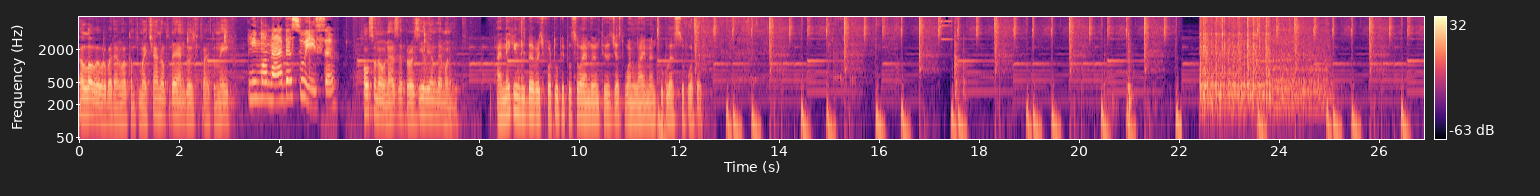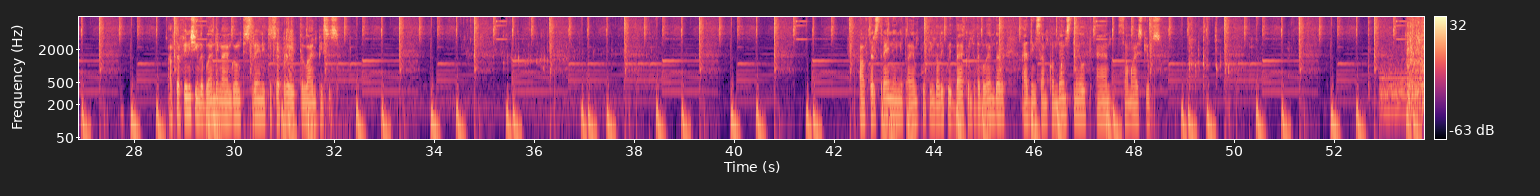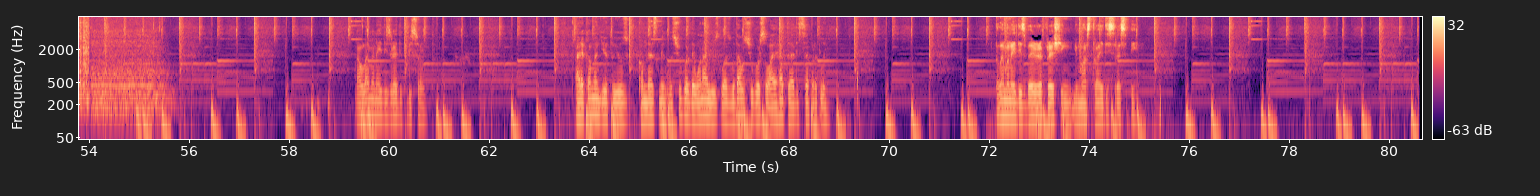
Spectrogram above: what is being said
Hello everybody and welcome to my channel. Today I'm going to try to make Limonada Suíça. also known as a Brazilian lemonade. I'm making this beverage for two people so I'm going to use just one lime and two glasses of water. After finishing the blending, I am going to strain it to separate the lime pieces. After straining it, I am putting the liquid back into the blender, adding some condensed milk and some ice cubes. Now lemonade is ready to be served. I recommend you to use condensed milk with sugar. The one I used was without sugar, so I had to add it separately. The lemonade is very refreshing. You must try this recipe.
